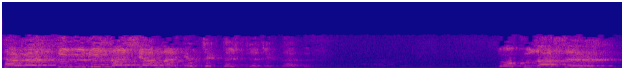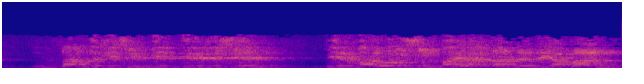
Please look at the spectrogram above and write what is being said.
tebessümünü taşıyanlar gerçekleştireceklerdir. Dokuz asır insanlık için bir dirilişin, bir varoluşun bayraktarlığını yapan,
